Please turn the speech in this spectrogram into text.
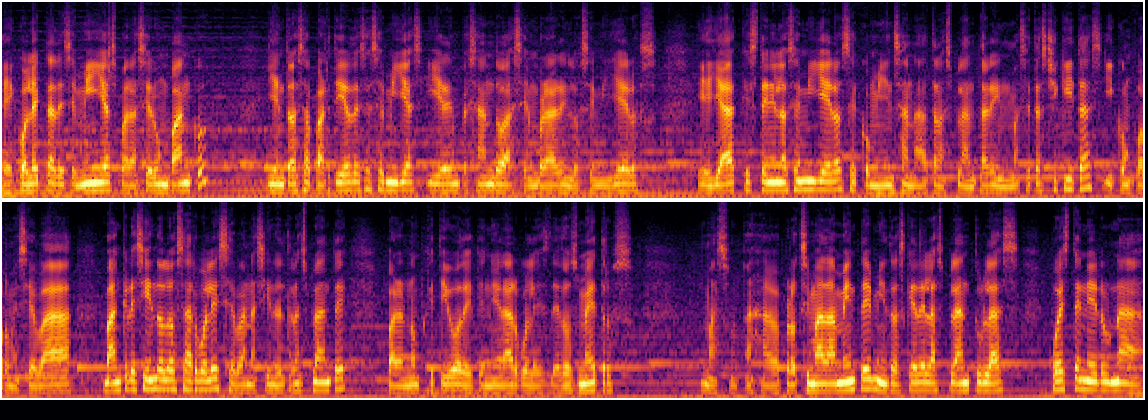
eh, colecta de semillas para hacer un banco y entonces a partir de esas semillas ir empezando a sembrar en los semilleros. Y ya que estén en los semilleros se comienzan a trasplantar en macetas chiquitas y conforme se va, van creciendo los árboles se van haciendo el trasplante para un objetivo de tener árboles de 2 metros más aproximadamente, mientras que de las plántulas puedes tener una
